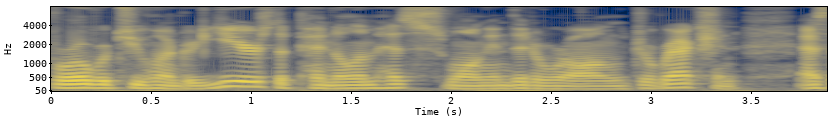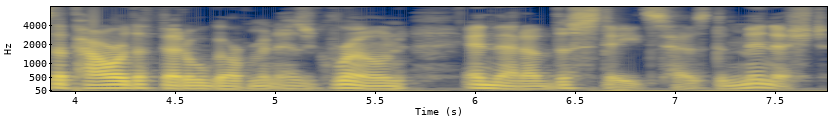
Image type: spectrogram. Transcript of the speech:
For over 200 years, the pendulum has swung in the wrong direction as the power of the federal government has grown and that of the states has diminished.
